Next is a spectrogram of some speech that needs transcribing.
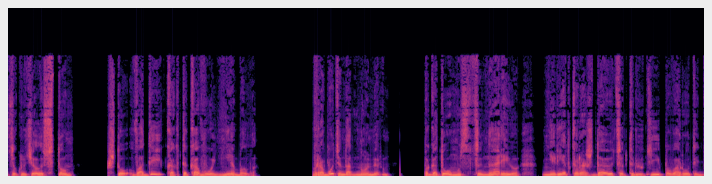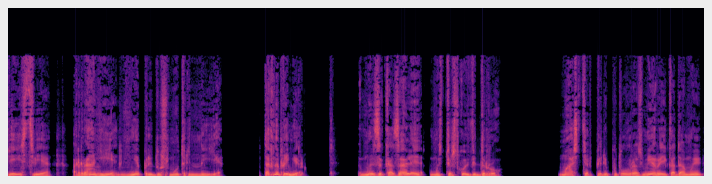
заключалась в том, что воды как таковой не было. В работе над номером по готовому сценарию нередко рождаются трюки и повороты действия, ранее не предусмотренные. Так, например, мы заказали в мастерской ведро. Мастер перепутал размеры, и когда мы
